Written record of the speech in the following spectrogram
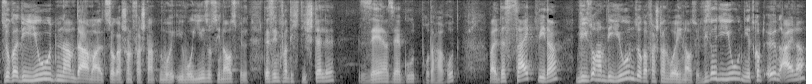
Sogar die Juden haben damals sogar schon verstanden, wo, wo Jesus hinaus will. Deswegen fand ich die Stelle sehr, sehr gut, Bruder Harut, weil das zeigt wieder, wieso haben die Juden sogar verstanden, wo er hinaus will. Wieso die Juden? Jetzt kommt irgendeiner,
